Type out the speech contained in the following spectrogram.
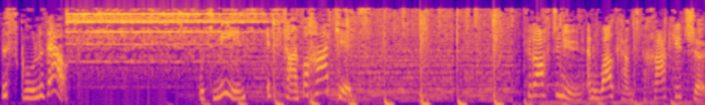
The school is out. Which means it's time for Chai Kids. Good afternoon and welcome to the Chai Kids Show.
